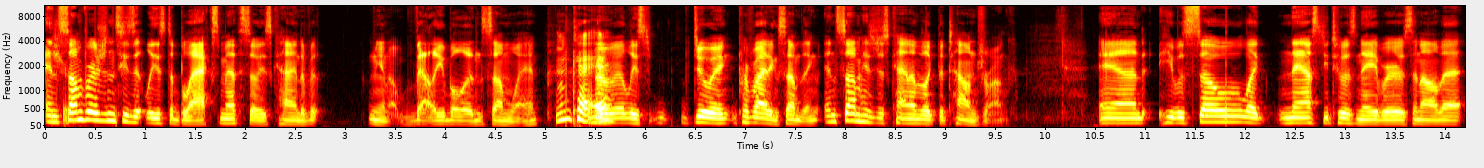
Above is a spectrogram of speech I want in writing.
in some versions, he's at least a blacksmith, so he's kind of you know valuable in some way, okay. or at least doing providing something. In some, he's just kind of like the town drunk, and he was so like nasty to his neighbors and all that.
